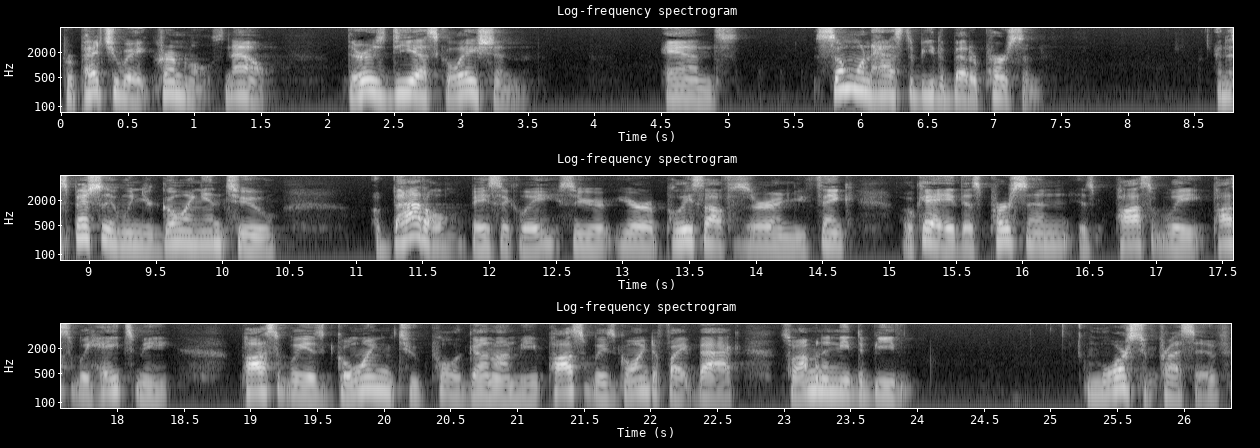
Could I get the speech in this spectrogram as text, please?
perpetuate criminals. Now, there is de escalation, and someone has to be the better person. And especially when you're going into a battle, basically, so you're you're a police officer and you think, okay, this person is possibly possibly hates me, possibly is going to pull a gun on me, possibly is going to fight back, so I'm going to need to be more suppressive.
